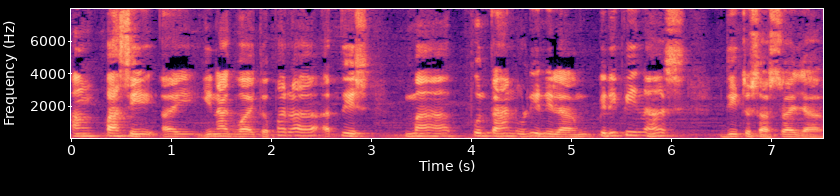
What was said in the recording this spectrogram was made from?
ang PASI ay ginagawa ito para at least mapuntahan uli nila ang Pilipinas dito sa Australia.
